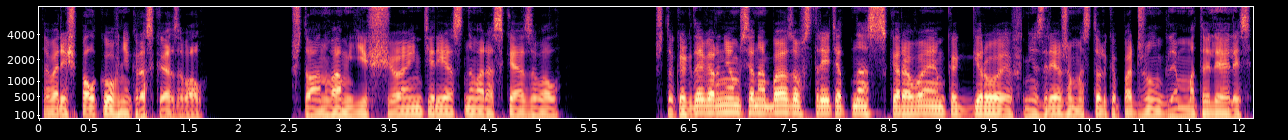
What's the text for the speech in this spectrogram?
товарищ полковник, рассказывал». «Что он вам еще интересного рассказывал?» «Что когда вернемся на базу, встретят нас с караваем как героев, не зря же мы столько по джунглям мотылялись».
